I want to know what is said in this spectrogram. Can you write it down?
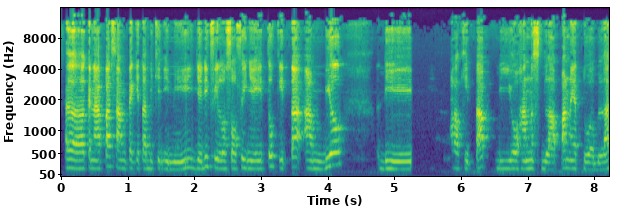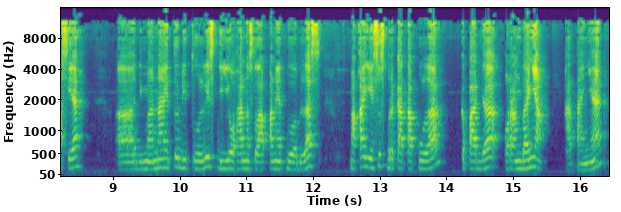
eh, kenapa sampai kita bikin ini? Jadi filosofinya itu kita ambil di Alkitab di Yohanes 8 ayat 12 ya. Eh, di mana itu ditulis di Yohanes 8 ayat 12, maka Yesus berkata pula kepada orang banyak, katanya,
